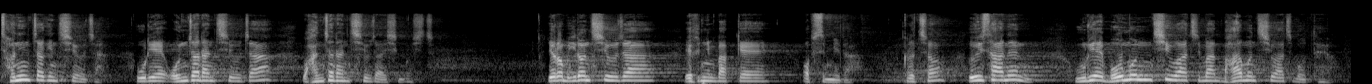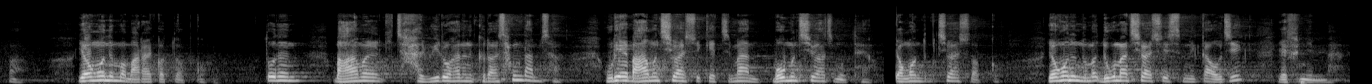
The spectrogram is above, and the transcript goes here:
전인적인 치유자, 우리의 온전한 치유자, 완전한 치유자이신 것이죠. 여러분 이런 치유자 예수님밖에 없습니다. 그렇죠? 의사는 우리의 몸은 치유하지만 마음은 치유하지 못해요. 어. 영혼은 뭐 말할 것도 없고 또는 마음을 잘 위로하는 그런 상담사. 우리의 마음은 치유할 수 있겠지만 몸은 치유하지 못해요. 영혼도 치유할 수 없고 영혼은 누구- 누구만 치유할 수 있습니까? 오직 예수님만.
